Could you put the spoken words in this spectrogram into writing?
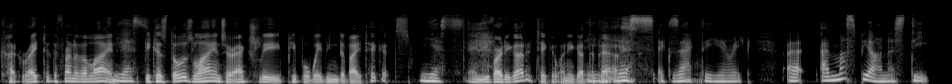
cut right to the front of the line. Yes. Because those lines are actually people waiting to buy tickets. Yes. And you've already got a ticket when you got the pass. Yes, exactly, Eric. Uh, I must be honest, the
